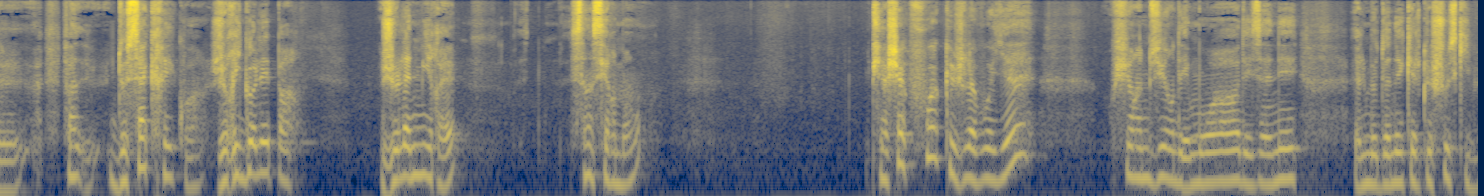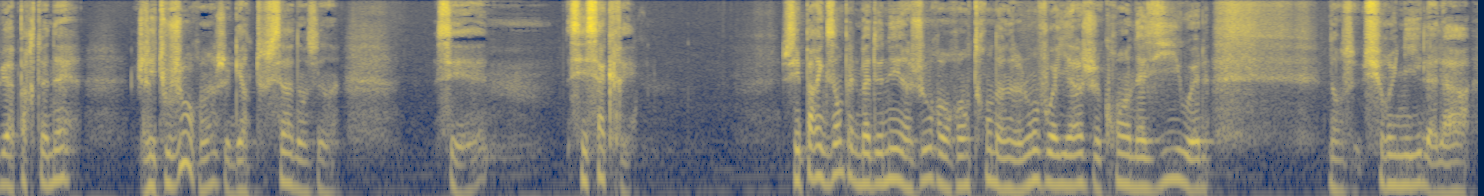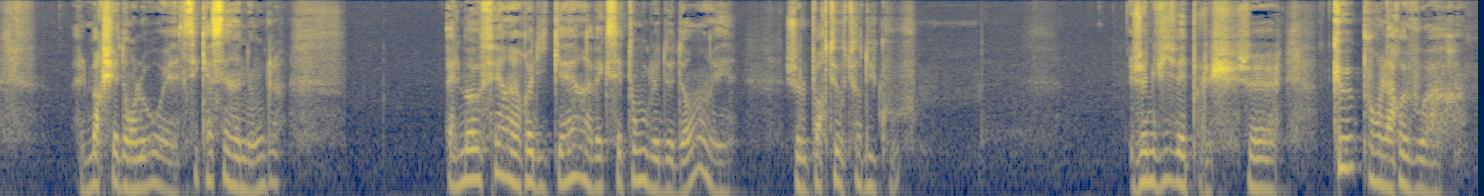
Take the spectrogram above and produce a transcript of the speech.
euh, de sacré, quoi. Je rigolais pas. Je l'admirais, sincèrement. Puis à chaque fois que je la voyais, au fur et à mesure des mois, des années, elle me donnait quelque chose qui lui appartenait. Je l'ai toujours, hein, je garde tout ça dans un. C'est. C'est sacré. Par exemple, elle m'a donné un jour en rentrant d'un long voyage, je crois en Asie, où elle, sur une île, elle marchait dans l'eau et elle s'est cassé un ongle. Elle m'a offert un reliquaire avec cet ongle dedans et je le portais autour du cou. Je ne vivais plus, que pour la revoir.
